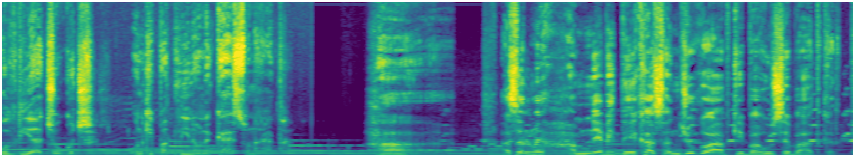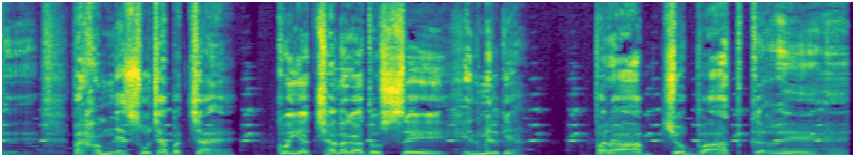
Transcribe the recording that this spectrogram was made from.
बोल दिया जो कुछ उनकी पत्नी ने उन्हें कह सुनाया था। हाँ असल में हमने भी देखा संजू को आपकी बहू से बात करते। पर हमने सोचा बच्चा है कोई अच्छा लगा तो उससे हिल मिल गया। पर आप जो बात कर रहे हैं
